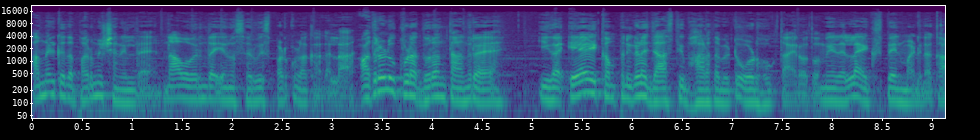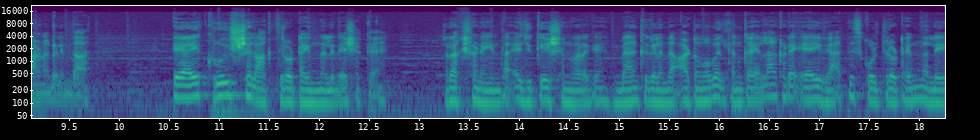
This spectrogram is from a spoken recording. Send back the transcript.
ಅಮೆರಿಕದ ಪರ್ಮಿಷನ್ ಇಲ್ಲದೆ ನಾವು ಅವರಿಂದ ಏನು ಸರ್ವಿಸ್ ಪಡ್ಕೊಳಕ್ಕಾಗಲ್ಲ. ಅದರಲ್ಲೂ ಕೂಡ ದುರಂತ ಅಂದ್ರೆ ಈಗ ಎ ಐ ಕಂಪನಿಗಳೇ ಜಾಸ್ತಿ ಭಾರತ ಬಿಟ್ಟು ಓಡ್ ಹೋಗ್ತಾ ಇರೋದು. ಮೇಲೆಲ್ಲ ಎಕ್ಸ್ಪ್ಲೇನ್ ಮಾಡಿದ ಕಾರಣಗಳಿಂದ. ಎ ಐ ಕ್ರೂಷಿಯಲ್ ಆಗ್ತಿರೋ ಟೈಮ್ನಲ್ಲಿ ದೇಶಕ್ಕೆ. ರಕ್ಷಣೆಯಿಂದ ಎಜುಕೇಷನ್ವರೆಗೆ ಬ್ಯಾಂಕ್ಗಳಿಂದ ಆಟೋಮೊಬೈಲ್ ತನಕ ಎಲ್ಲ ಕಡೆ ಎ ಐ ವ್ಯಾಪಿಸ್ಕೊಳ್ತಿರೋ ಟೈಮ್ನಲ್ಲಿ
